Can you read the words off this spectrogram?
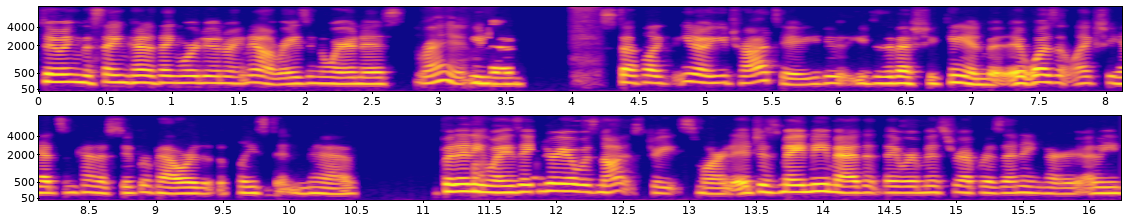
doing the same kind of thing we're doing right now, raising awareness. Right. You know, stuff like you know you try to you do you do the best you can but it wasn't like she had some kind of superpower that the police didn't have. But anyways andrea was not street smart. It just made me mad that they were misrepresenting her. I mean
